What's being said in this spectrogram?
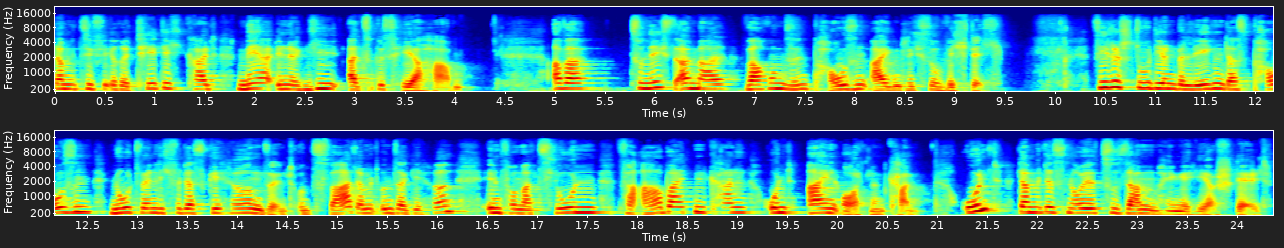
damit Sie für Ihre Tätigkeit mehr Energie als bisher haben. Aber zunächst einmal, warum sind Pausen eigentlich so wichtig? Viele Studien belegen, dass Pausen notwendig für das Gehirn sind. Und zwar, damit unser Gehirn Informationen verarbeiten kann und einordnen kann. Und damit es neue Zusammenhänge herstellt.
